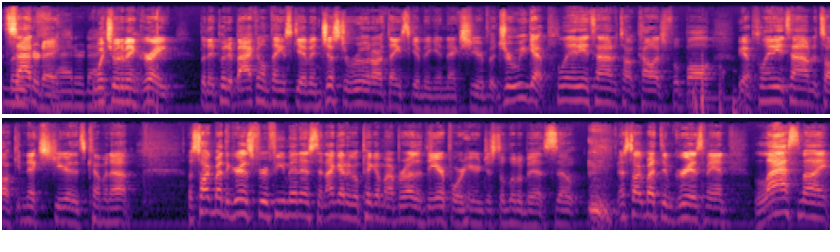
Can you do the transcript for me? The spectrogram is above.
Saturday, Saturday, which would have been great. But they put it back on Thanksgiving just to ruin our Thanksgiving again next year. But Drew, we've got plenty of time to talk college football. We got plenty of time to talk next year that's coming up. Let's talk about the Grizz for a few minutes, and I got to go pick up my brother at the airport here in just a little bit. So let's talk about them Grizz, man. Last night,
